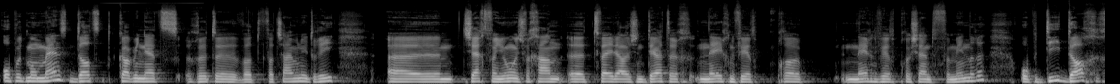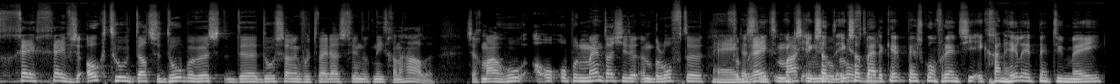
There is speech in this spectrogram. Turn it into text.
Op het moment dat het kabinet Rutte, wat, wat zijn we nu, drie, ehm, zegt van jongens, we gaan eh 2030 49 pro, 49% verminderen. Op die dag ge- geven ze ook toe dat ze doelbewust de doelstelling voor 2020 niet gaan halen. Zeg maar, hoe, op het moment dat je een belofte Nee, verbreekt, maak ik, je ik, zat, ik zat bij de persconferentie. Ik ga een heel eind met u mee.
